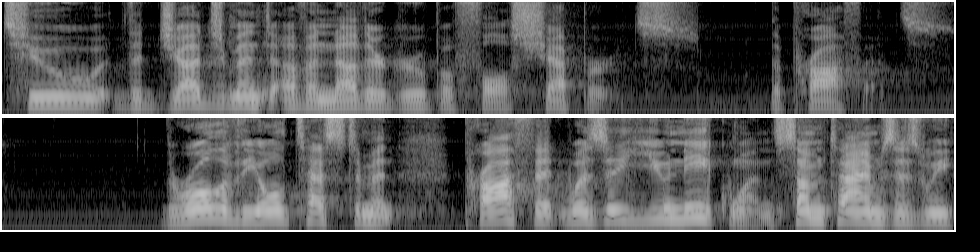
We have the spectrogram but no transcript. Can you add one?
to the judgment of another group of false shepherds, the prophets. The role of the Old Testament prophet was a unique one. Sometimes, as we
